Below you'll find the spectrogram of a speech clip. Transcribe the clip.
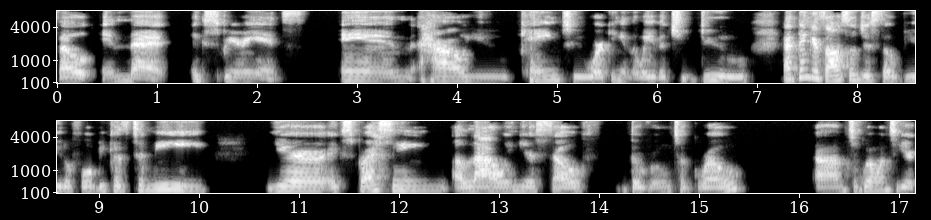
felt in that experience and how you came to working in the way that you do. I think it's also just so beautiful because to me, you're expressing, allowing yourself the room to grow, um, to grow into your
